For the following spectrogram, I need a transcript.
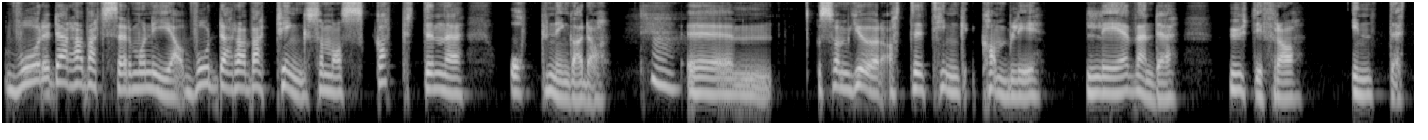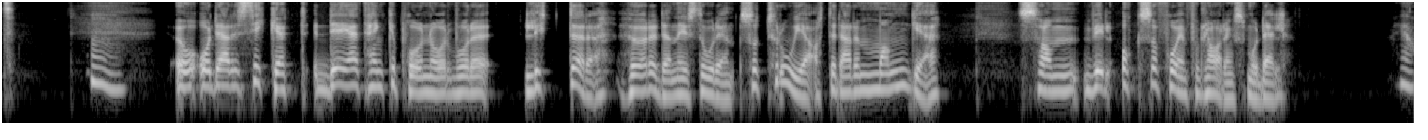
Hvor det har vært seremonier, hvor det har vært ting som har skapt denne åpninga, da. Eh, som gjør at ting kan bli levende ut ifra intet. Og, og det er sikkert det jeg tenker på når våre lyttere hører denne historien, så tror jeg at det er mange som vil også få en forklaringsmodell Ja.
